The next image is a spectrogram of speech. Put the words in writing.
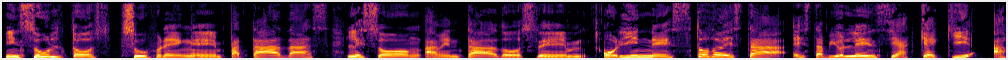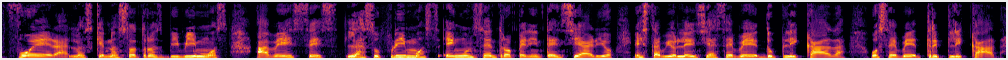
insultos, sufren eh, patadas, les son aventados eh, orines, toda esta, esta violencia que aquí afuera, los que nosotros vivimos, a veces la sufrimos, en un centro penitenciario esta violencia se ve duplicada o se ve triplicada.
